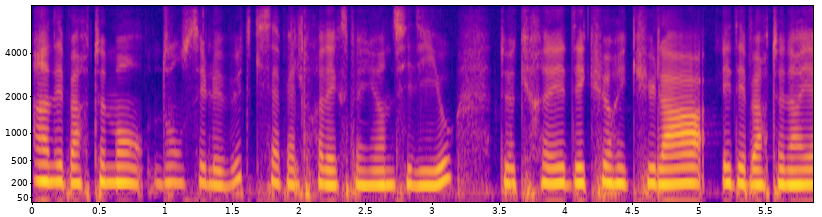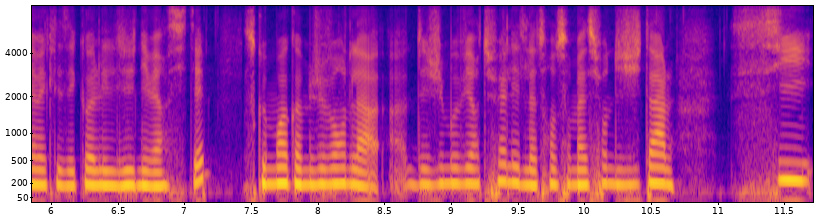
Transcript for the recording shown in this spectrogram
un département dont c'est le but, qui s'appelle Trade Experience CDU, de créer des curricula et des partenariats avec les écoles et les universités. Parce que moi, comme je vends de la, des jumeaux virtuels et de la transformation digitale, si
